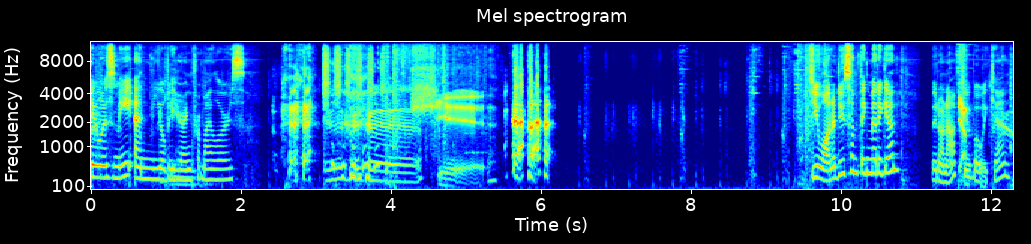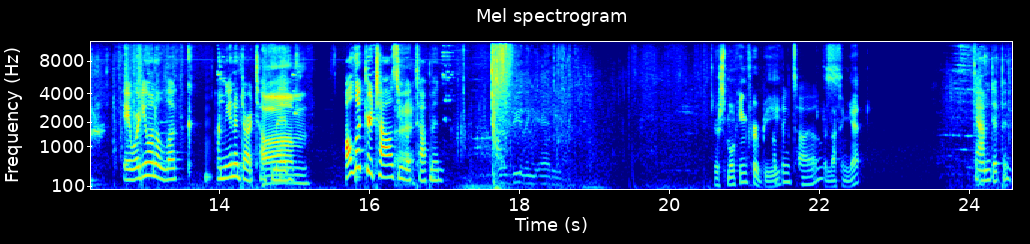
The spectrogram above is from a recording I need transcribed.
It was me, and you'll be hearing from my lures. Shit. Do you want to do something mid again? We don't have to, but we can. Okay, where do you want to look? I'm gonna dart top mid. Um, I'll look your tiles. You look top mid. Revealing area. They're smoking for B, Nothing tiles. but nothing yet. Yeah, I'm dipping.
